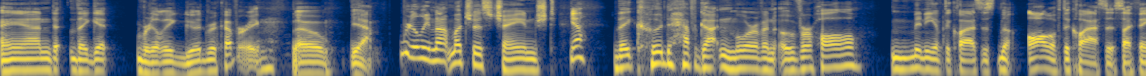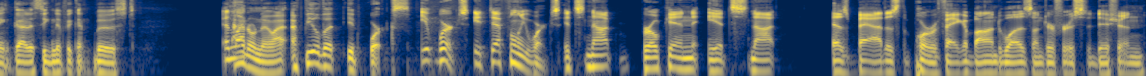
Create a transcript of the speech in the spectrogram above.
and they get really good recovery. So, yeah, really not much has changed. Yeah. They could have gotten more of an overhaul. Many of the classes, no, all of the classes, I think, got a significant boost. And I don't know. I, I feel that it works. it works. It definitely works. It's not broken. It's not as bad as the poor Vagabond was under first edition.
